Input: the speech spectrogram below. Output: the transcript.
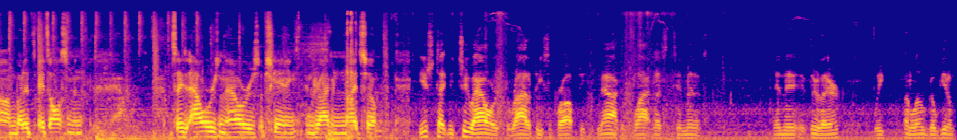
um, but it's, it's awesome and it saves hours and hours of scanning and driving at night. So it used to take me two hours to ride a piece of property. Now I can fly it in less than 10 minutes. And then if they're there, we unload, go get them,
